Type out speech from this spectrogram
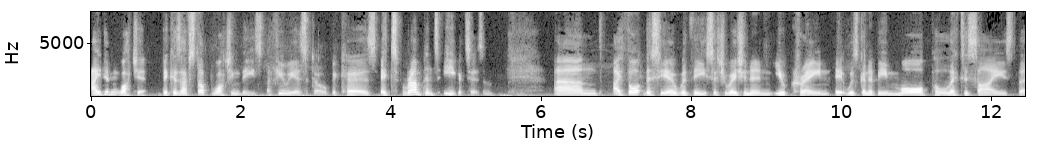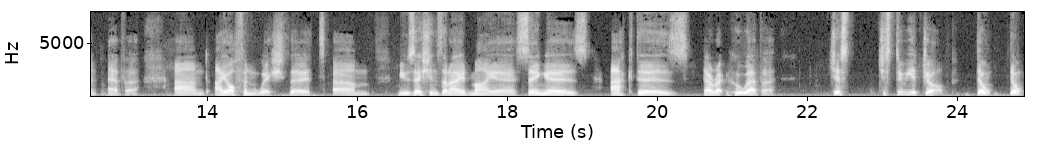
I didn't watch it because I've stopped watching these a few years ago because it's rampant egotism. And I thought this year, with the situation in Ukraine, it was going to be more politicized than ever. And I often wish that um, musicians that I admire, singers, actors, direct, whoever, just just do your job. Don't don't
